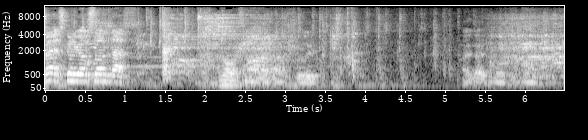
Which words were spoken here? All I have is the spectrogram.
Bet it's gonna go to sudden death. no, it's not actually. I died from one.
